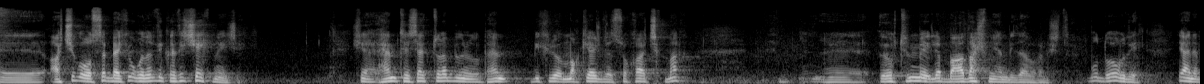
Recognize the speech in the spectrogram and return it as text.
e, açık olsa belki o kadar dikkati çekmeyecek. Şimdi hem tesettüre bürünüp hem bir kilo makyajla sokağa çıkmak e, örtünmeyle bağdaşmayan bir davranıştır. Bu doğru değil. Yani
